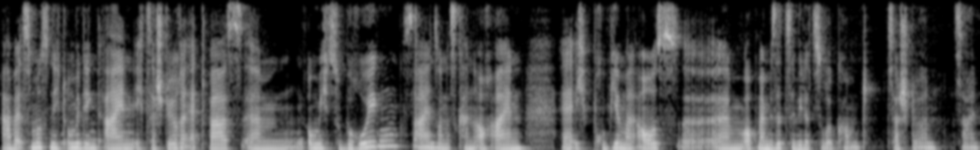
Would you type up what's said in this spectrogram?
Aber es muss nicht unbedingt ein, ich zerstöre etwas, ähm, um mich zu beruhigen sein, sondern es kann auch ein, äh, ich probiere mal aus, äh, ähm, ob mein Besitzer wieder zurückkommt, zerstören sein.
